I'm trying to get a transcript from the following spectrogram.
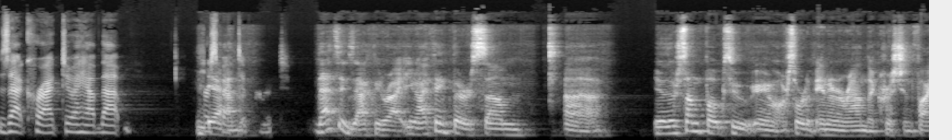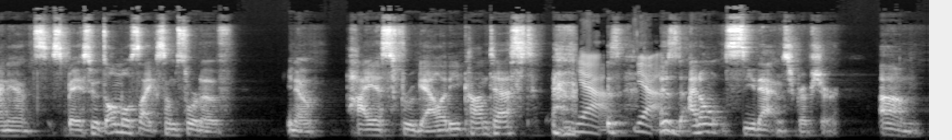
Is that correct? Do i have that perspective yeah, that's exactly right. You know i think there's some uh, you know there's some folks who you know are sort of in and around the christian finance space who it's almost like some sort of you know pious frugality contest. Yeah. Yeah. i don't see that in scripture. Um,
